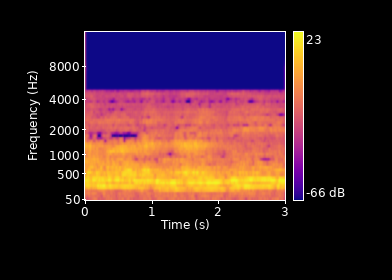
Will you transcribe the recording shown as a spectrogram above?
ما بين أيديهم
